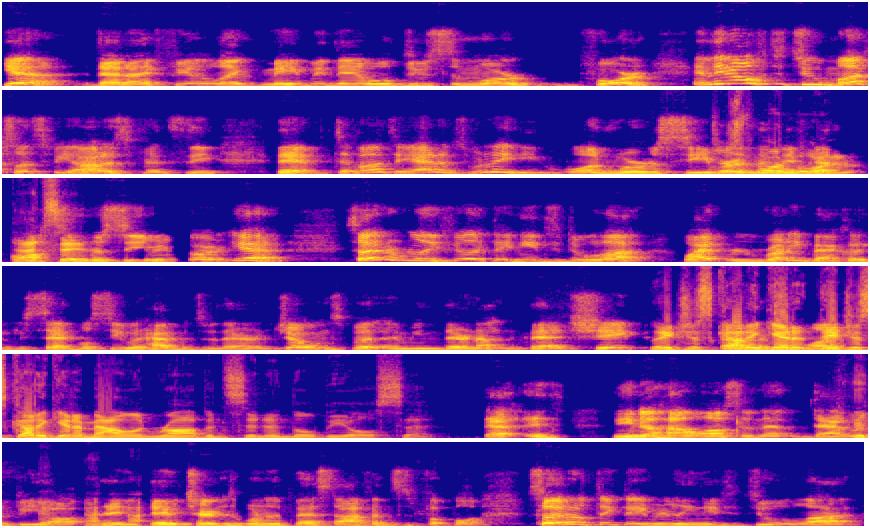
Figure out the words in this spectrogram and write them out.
yeah, that I feel like maybe they will do some more for him. And they don't have to do much, let's be honest, Vince. They, they have Davante Adams. What do they need? One more receiver Just and then they've more. got an That's awesome it. receiving board? Yeah. So I don't really feel like they need to do a lot. Why running back, like you said, we'll see what happens with Aaron Jones, but I mean they're not in bad shape. They just gotta get it they just gotta get him Allen Robinson and they'll be all set. That is, you know how awesome that that would be. they they would turn into one of the best offenses in football. So I don't think they really need to do a lot,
